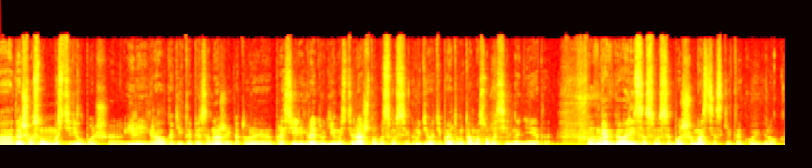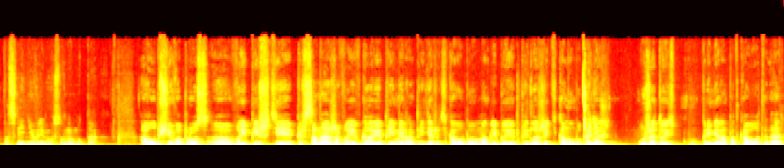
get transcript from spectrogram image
А дальше в основном мастерил больше. Или играл каких-то персонажей, которые просили играть другие мастера, чтобы, в смысле, игру делать. И поэтому там особо сильно не это. Как говорится, в смысле, больше мастерский такой игрок. В последнее время в основном вот так. А общий вопрос. А, вы пишете персонажа, вы в голове примерно придерживаете, кого бы вы могли бы предложить, кому бы предложить? Конечно. Уже, то есть, примерно под кого-то, да?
